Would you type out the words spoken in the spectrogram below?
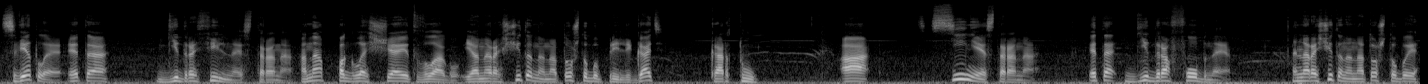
Светлая – это гидрофильная сторона. Она поглощает влагу, и она рассчитана на то, чтобы прилегать к рту. А синяя сторона – это гидрофобная. Она рассчитана на то, чтобы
